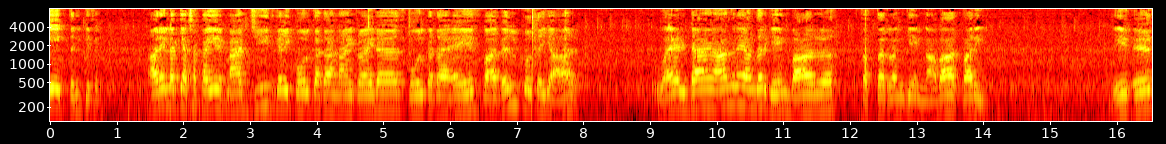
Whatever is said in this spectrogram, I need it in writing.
एक तरीके से। अरे, लग गया छक्का ये मैच जीत गई कोलकाता नाइट राइडर्स। कोलकाता है इस बार बिल्कुल तैयार। वेल डन आंद्रे अंदर गेंद बार। सत्तर रन की नाबाद पारी। इज़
